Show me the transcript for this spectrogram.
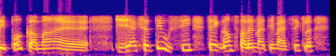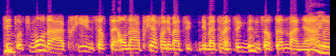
sais pas comment. euh, Puis j'ai accepté aussi. Tu sais, exemple, tu parlais de mathématiques là. Tu sais, toi puis moi, on a appris une certaine, on a appris à faire des, mathématiques d'une certaine manière. Puis euh,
